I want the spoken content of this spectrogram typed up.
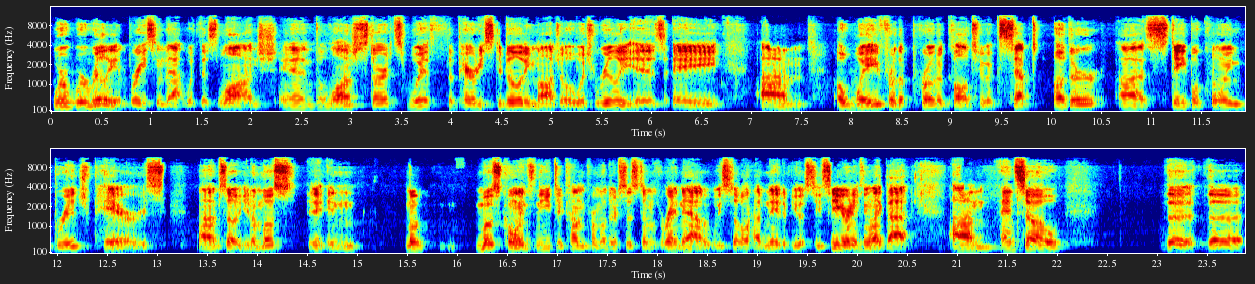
we're, we're really embracing that with this launch and the launch starts with the parity stability module which really is a um, a way for the protocol to accept other uh, stablecoin bridge pairs. Um, so, you know, most in mo most coins need to come from other systems right now. We still don't have native USDC or anything like that. Um, and so the the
